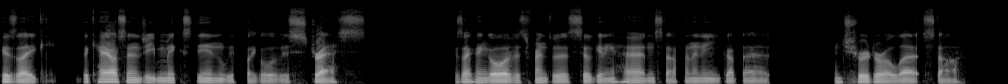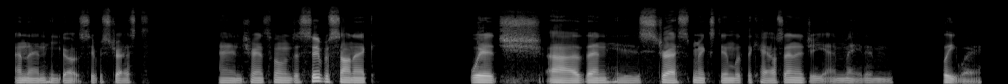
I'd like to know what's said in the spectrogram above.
because like the chaos energy mixed in with like all of his stress because I think all of his friends were still getting hurt and stuff and then he got that intruder alert stuff and then he got super stressed and transformed into supersonic which uh then his stress mixed in with the chaos energy and made him fleetway.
